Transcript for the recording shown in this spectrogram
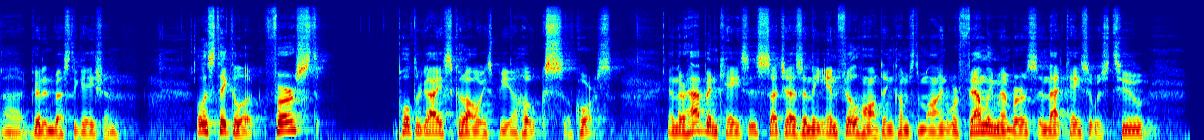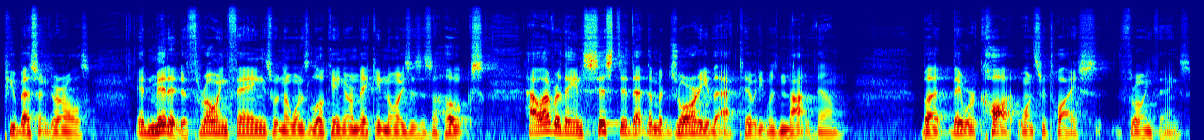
uh, good investigation. Let's take a look. First, poltergeist could always be a hoax, of course. And there have been cases, such as in the Enfield haunting comes to mind, where family members, in that case it was two pubescent girls, admitted to throwing things when no one's looking or making noises as a hoax. However, they insisted that the majority of the activity was not them, but they were caught once or twice throwing things.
